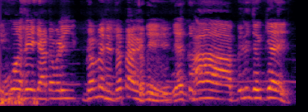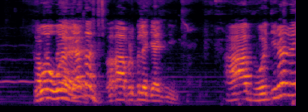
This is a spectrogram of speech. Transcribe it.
ભૂવો થઈ જાય વળી ગમે ને જતા રહે. તમે યાદ કરો હા પેલી જગ્યાએ. ઓ, ઓ, આપણે ને? આપણે પેલા જાતની. આ ભુવાજી ના ને?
